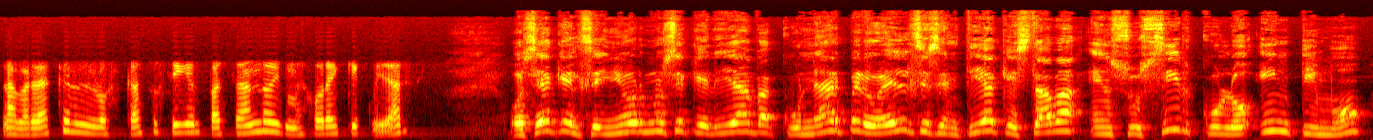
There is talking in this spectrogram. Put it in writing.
la verdad que los casos siguen pasando y mejor hay que cuidarse. O sea que el señor no se quería vacunar, pero él se sentía que estaba en su círculo íntimo,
